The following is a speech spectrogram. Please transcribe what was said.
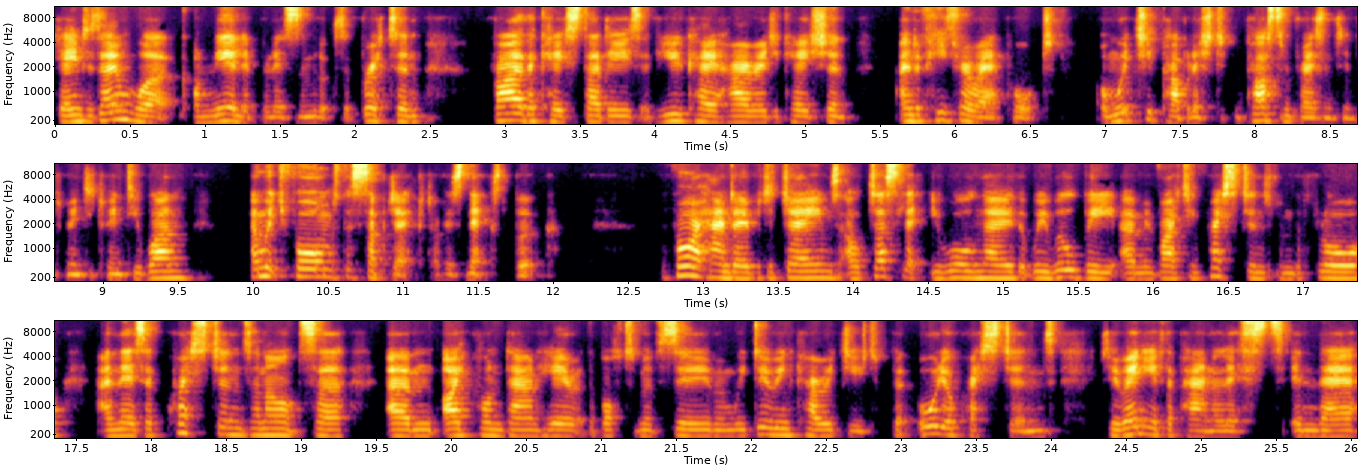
James's own work on neoliberalism looks at Britain via the case studies of UK higher education and of Heathrow Airport, on which he published Past and Present in 2021, and which forms the subject of his next book, before I hand over to James, I'll just let you all know that we will be um, inviting questions from the floor and there's a questions and answer um, icon down here at the bottom of Zoom. And we do encourage you to put all your questions to any of the panelists in there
